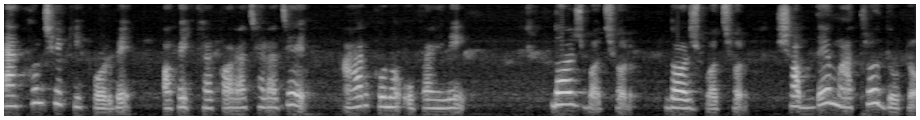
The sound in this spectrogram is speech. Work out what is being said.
এখন সে কি করবে? অপেক্ষা করা ছাড়া যে আর কোনো উপায় নেই। দশ বছর দশ বছর, শব্দে মাত্র দুটো।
